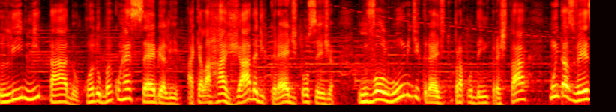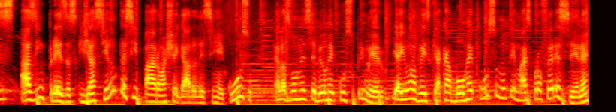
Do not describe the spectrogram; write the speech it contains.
limitado. Quando o banco recebe ali aquela rajada de crédito, ou seja, um volume de crédito para poder emprestar, Muitas vezes, as empresas que já se anteciparam à chegada desse recurso, elas vão receber o recurso primeiro. E aí, uma vez que acabou o recurso, não tem mais para oferecer, né?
